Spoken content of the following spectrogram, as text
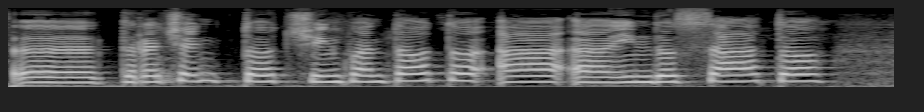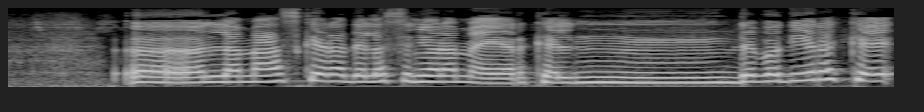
eh, 358 ha eh, indossato eh, la maschera della signora Merkel. Mm, Devo dire che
